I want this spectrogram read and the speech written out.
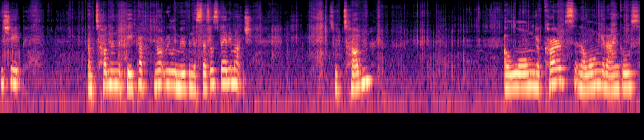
the shape. I'm turning the paper, not really moving the scissors very much. So turn along your curves and along your angles.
